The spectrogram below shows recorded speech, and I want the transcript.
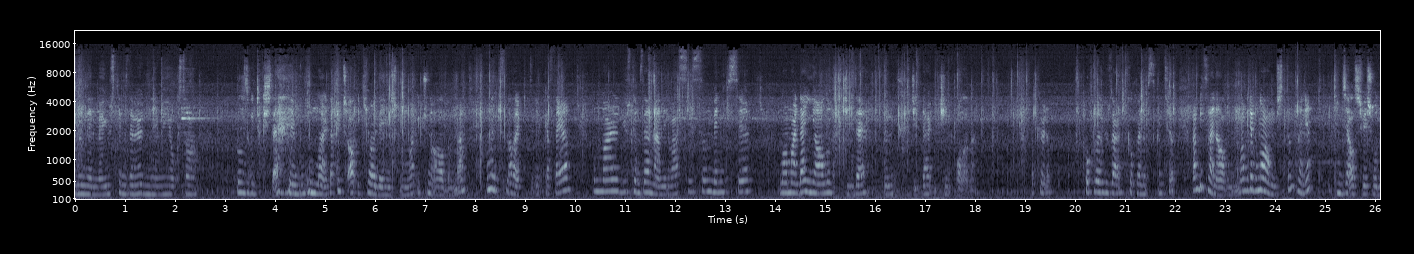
ürünleri mi, yüz temizleme ürünleri mi yoksa gılcı gıcık işte bunlardan. 3 al 2 ödeymiş bunlar. Üçünü aldım ben. Bunun ikisini alarak gittim ilk kasaya. Bunlar yüz temizleme mendili Watsons'ın. Benimkisi normalden yağlı cilde, dönük ciltler için olanı. Bakıyorum. Kokuları güzel. Kokularında bir sıkıntı yok. Ben bir tane aldım bundan. Bir de bunu almıştım. Hani ikinci alışveriş oldu.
